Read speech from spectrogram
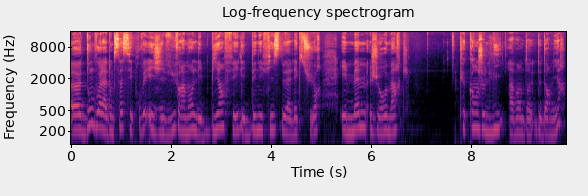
euh, donc voilà donc ça c'est prouvé et j'ai vu vraiment les bienfaits les bénéfices de la lecture et même je remarque que quand je lis avant de, dormir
